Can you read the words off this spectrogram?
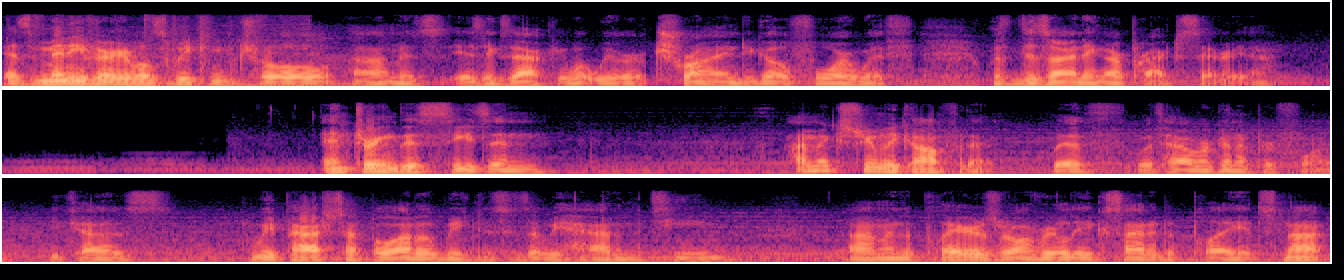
as many variables we can control um, is, is exactly what we were trying to go for with, with designing our practice area. Entering this season, I'm extremely confident with, with how we're going to perform because we patched up a lot of the weaknesses that we had in the team um, and the players are all really excited to play. It's not,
